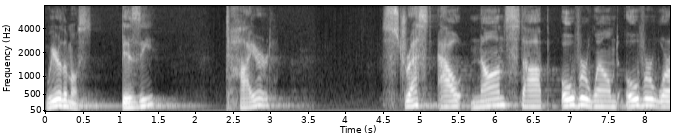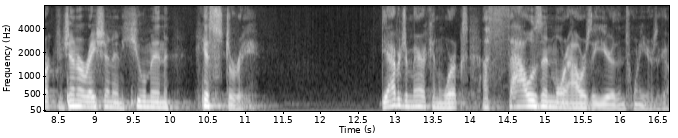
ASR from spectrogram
we are the most busy, tired, stressed out, nonstop, overwhelmed, overworked generation in human history. The average American works a thousand more hours a year than 20 years ago.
